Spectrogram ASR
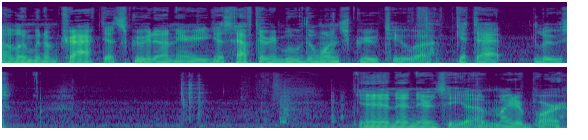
aluminum track that's screwed on there. You just have to remove the one screw to uh, get that loose. And then there's the uh, miter bar.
